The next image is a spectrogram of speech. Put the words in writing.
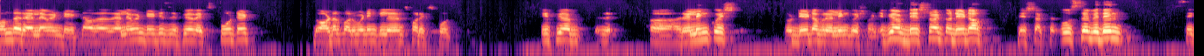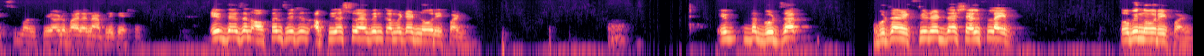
from the relevant date. Now, the relevant date is if you have exported the order permitting clearance for export. If you have uh, relinquished the date of relinquishment. If you have destroyed the date of destruction. usse within six months you have to file an application If there is an offence which is, appears to have been committed, no refund. If the goods are goods have exceeded their shelf life, तो भी नो रिफंड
